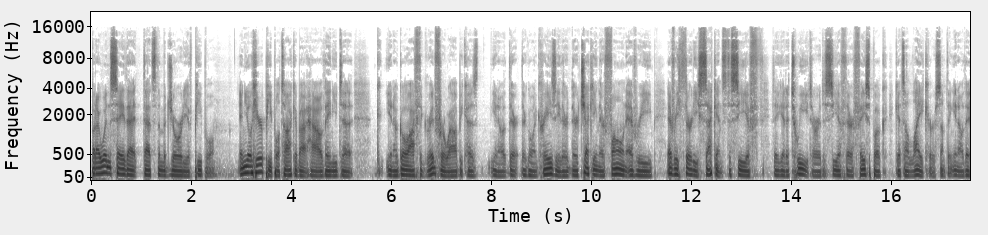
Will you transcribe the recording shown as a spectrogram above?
but I wouldn't say that that's the majority of people. And you'll hear people talk about how they need to you know go off the grid for a while because you know they're they're going crazy they're they're checking their phone every every 30 seconds to see if they get a tweet or to see if their Facebook gets a like or something you know they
